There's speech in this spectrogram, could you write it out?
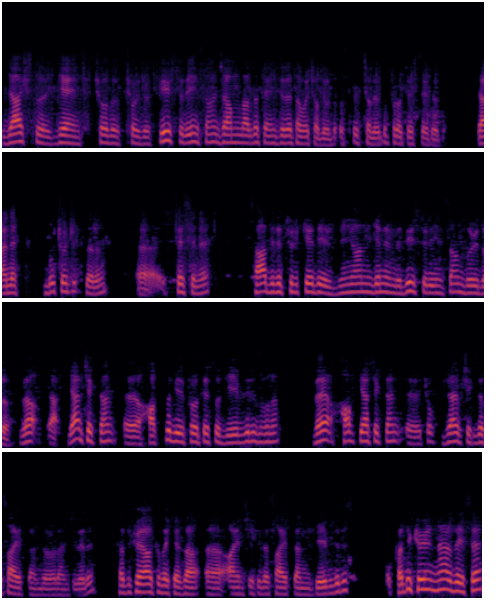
yaşlı, genç, çoluk, çocuk bir sürü insan camlarda tencere tava çalıyordu, ıslık çalıyordu, protesto ediyordu. Yani bu çocukların e, sesini sadece Türkiye değil, dünyanın genelinde bir sürü insan duydu. Ve ya, gerçekten e, haklı bir protesto diyebiliriz buna. Ve halk gerçekten e, çok güzel bir şekilde sahiplendi öğrencileri. Kadıköy halkı da keza e, aynı şekilde sahiplendi diyebiliriz. Kadıköy'ün neredeyse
